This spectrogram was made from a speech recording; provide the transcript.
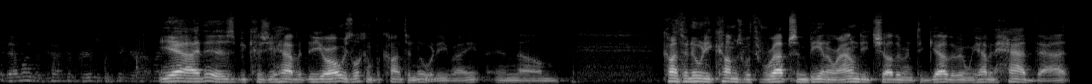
is that one of the tougher groups to figure out right Yeah, it is because you have you're always looking for continuity, right? And um, continuity comes with reps and being around each other and together, and we haven't had that.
